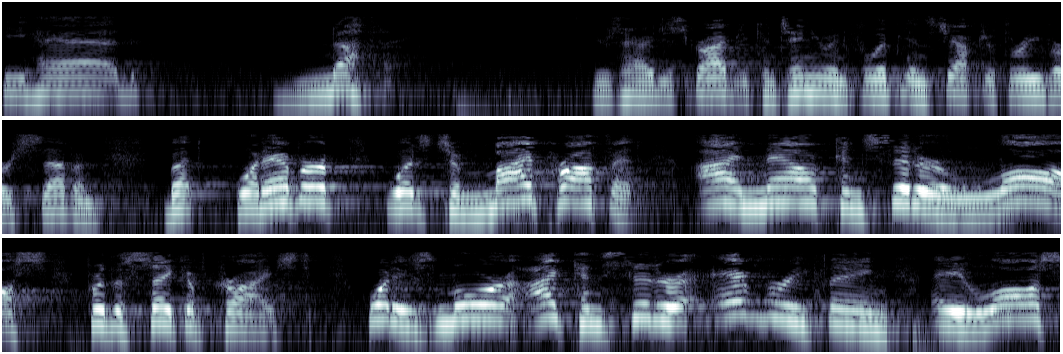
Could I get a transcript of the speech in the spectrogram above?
he had nothing. Here's how he described it. Continue in Philippians chapter 3 verse 7. But whatever was to my profit, I now consider loss for the sake of Christ. What is more, I consider everything a loss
